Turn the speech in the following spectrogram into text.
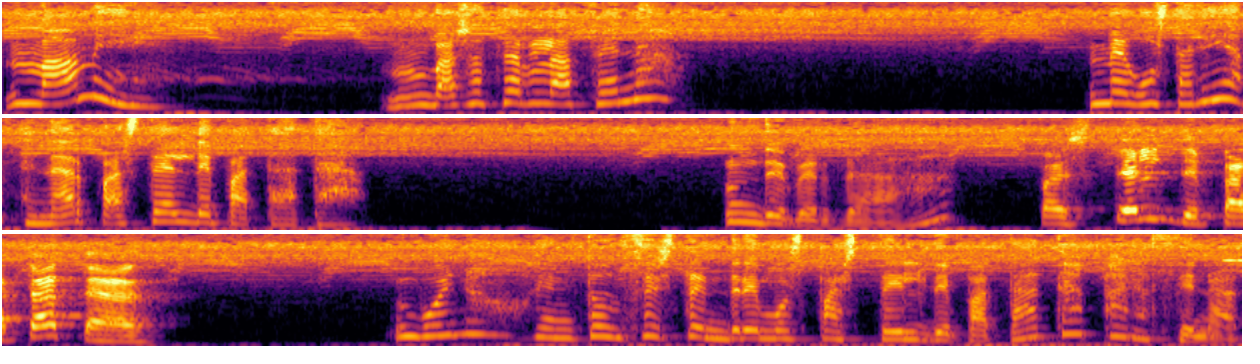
Mami, ¿vas a hacer la cena? Me gustaría cenar pastel de patata. ¿De verdad? Pastel de patata. Bueno, entonces tendremos pastel de patata para cenar.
